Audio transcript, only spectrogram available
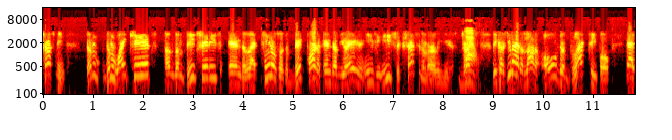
trust me, them them white kids of them beach cities and the Latinos was a big part of NWA and E's success in them early years. Trust Wow. me. Because you had a lot of older black people that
